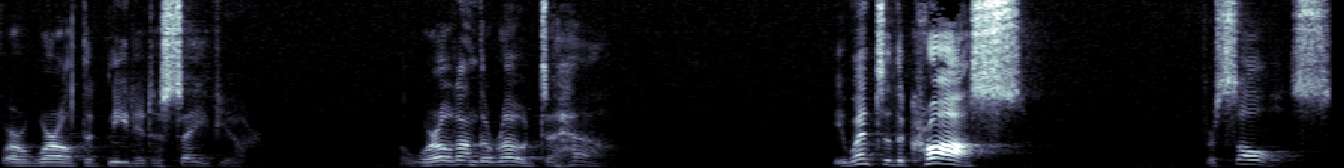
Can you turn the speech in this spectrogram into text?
for a world that needed a Savior, a world on the road to hell. He went to the cross for souls,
